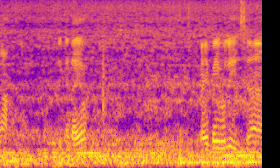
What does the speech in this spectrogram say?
Ah, balik na tayo. Bye-bye ulit sa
